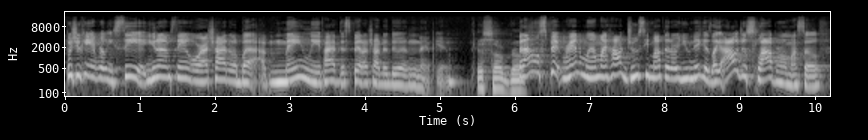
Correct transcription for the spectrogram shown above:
But you can't really see it. You know what I'm saying? Or I try to, but mainly if I have to spit, I try to do it in a napkin. It's so gross. But I don't spit randomly. I'm like, how juicy mouthed are you niggas? Like I'll just slobber on myself.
